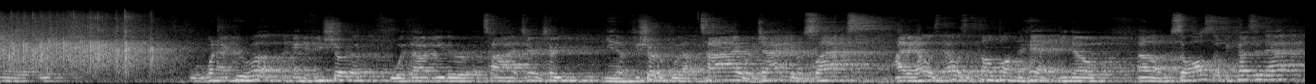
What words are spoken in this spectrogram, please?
you know, when I grew up, I mean, if you showed up without either a tie, Terry, Terry, you know, if you showed up without a tie or a jacket or slacks, I mean, that was that was a thump on the head, you know. Um, so also because of that,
